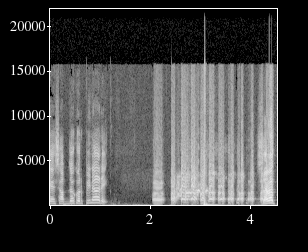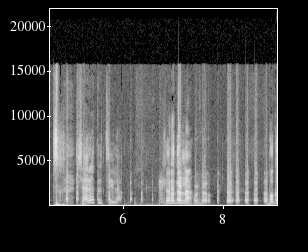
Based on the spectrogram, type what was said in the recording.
ಕ್ಯಾಂ ಶಬ್ದ ಕೊರ್ಪಿನಾರೆ ಶರತ್. ಶರತ್ ಉಚ್ಚಿಲ್ಲ ಶರತ್ ಅಣ್ಣ. ಬೊಕ್ಕ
